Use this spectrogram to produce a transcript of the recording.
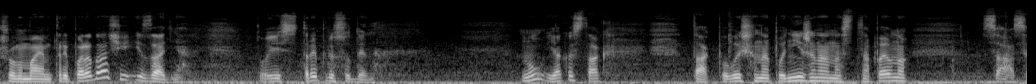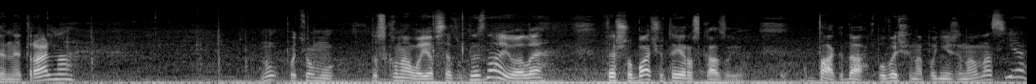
Що ми маємо? Три передачі і задня. Тобто 3 плюс 1. Ну, якось так. Так, повишена, поніжена, напевно, а, це нейтральна. Ну, по цьому досконало я все тут не знаю, але те, що бачу, те і розказую. Так, да, повишена, поніжена у нас є.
